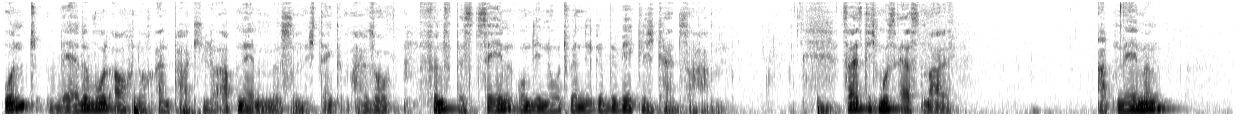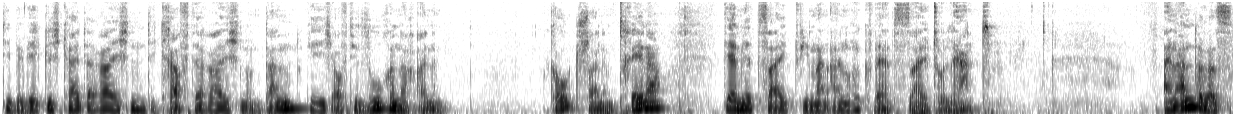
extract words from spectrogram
und werde wohl auch noch ein paar Kilo abnehmen müssen. Ich denke mal so fünf bis zehn, um die notwendige Beweglichkeit zu haben. Das heißt, ich muss erstmal abnehmen, die Beweglichkeit erreichen, die Kraft erreichen und dann gehe ich auf die Suche nach einem Coach, einem Trainer, der mir zeigt, wie man ein Rückwärtssalto lernt. Ein anderes,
